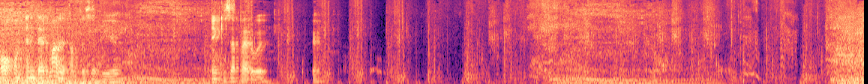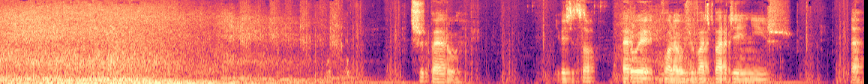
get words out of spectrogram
O, on Endermany tam to zabije. Dzięki za perły. Trzy perły. I wiecie co? Perły wolę używać bardziej niż te.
